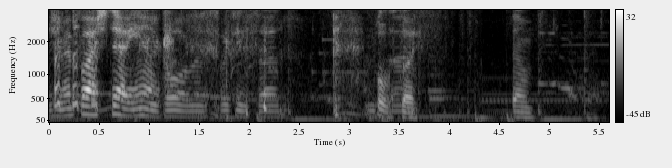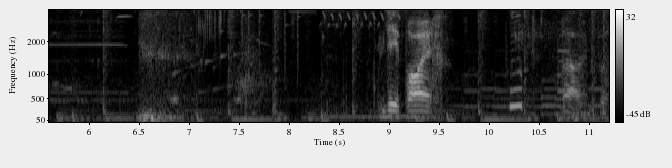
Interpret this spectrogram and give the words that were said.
J'ai même pas acheté rien encore, man. C'est fucking sad. I'm Pauvre. Tyson. Comme. Des pères. Ah, même pas.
